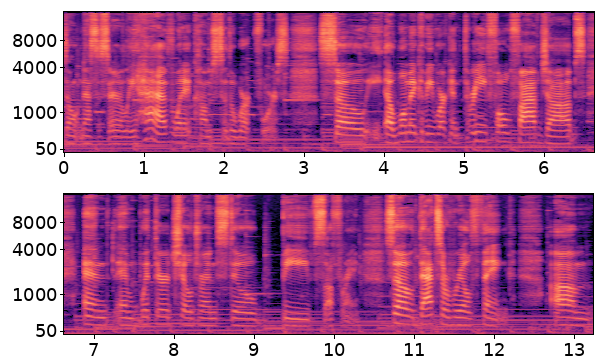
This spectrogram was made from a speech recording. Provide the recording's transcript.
don't necessarily have when it comes to the workforce. So a woman could be working three, four, five jobs and and with their children still be suffering. So that's a real thing. Um,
